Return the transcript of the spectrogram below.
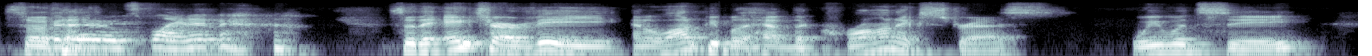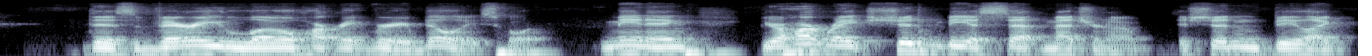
so Good way to explain it. so the HRV and a lot of people that have the chronic stress, we would see this very low heart rate variability score, meaning your heart rate shouldn't be a set metronome. It shouldn't be like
